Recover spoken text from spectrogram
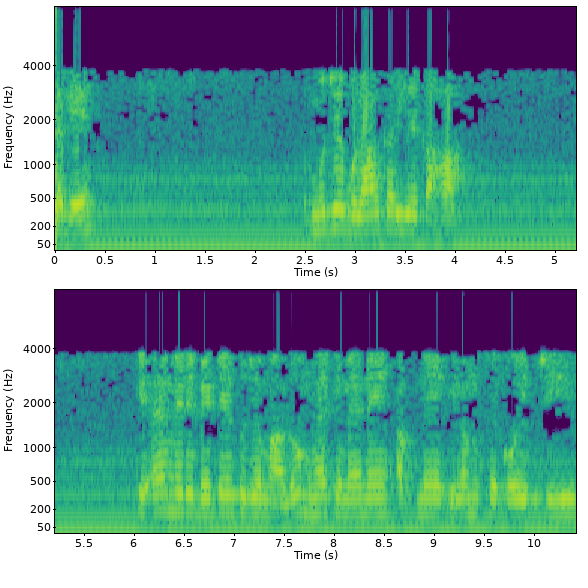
لگے، مجھے بلا کر یہ کہا کہ اے میرے بیٹے، تجھے معلوم ہے کہ میں نے اپنے علم سے کوئی چیز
